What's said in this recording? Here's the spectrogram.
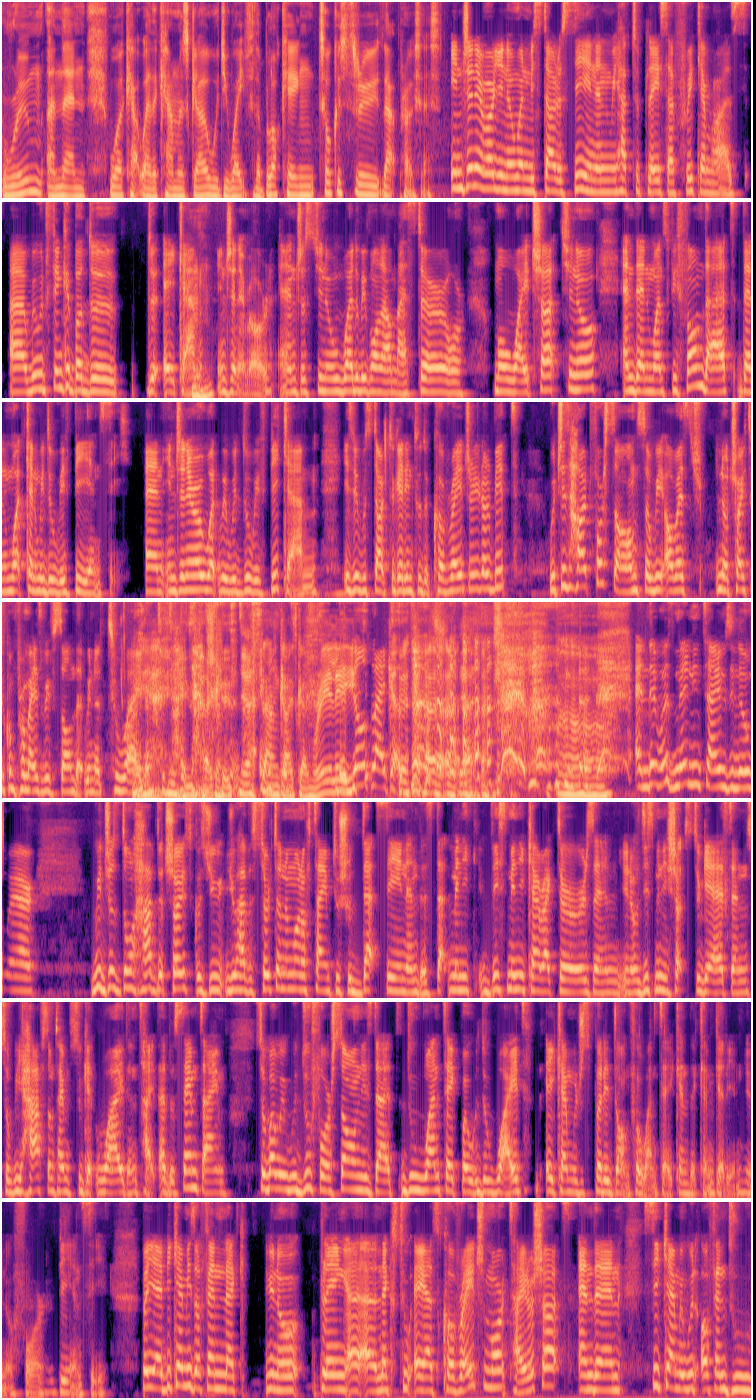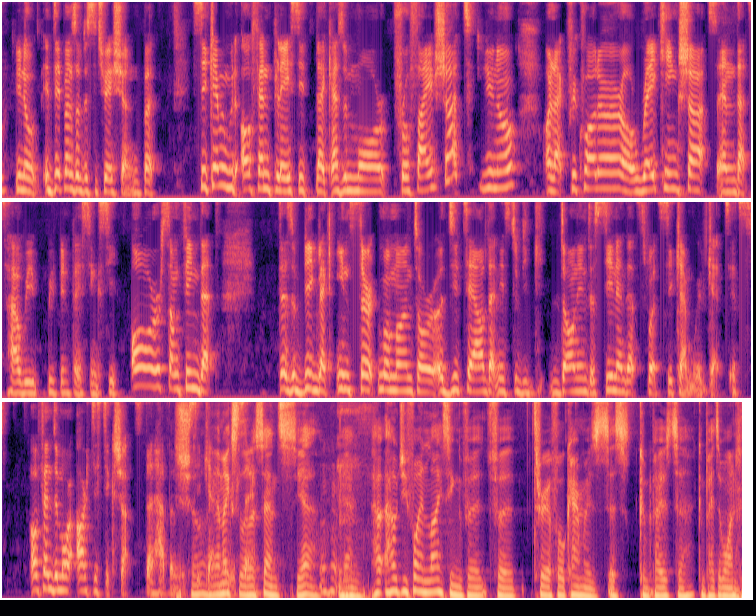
room and then work out where the cameras go? Would you wait for the blocking? Talk us through that process. in general, you know, when we start a scene and we have to place our three cameras, uh, we would think about the the A cam mm-hmm. in general and just, you know, what do we want our master or more wide shot, you know? And then once we found that, then what can we do with B and C? And in general, what we would do with B cam is we would start to get into the coverage a little bit, which is hard for sound. So we always, tr- you know, try to compromise with sound that we're not too wide and too tight. Exactly. Sound guys going, They don't like us. Uh-huh. and there was many times, you know, where we just don't have the choice because you, you have a certain amount of time to shoot that scene and there's that many, this many characters and, you know, this many shots to get. And so we have sometimes to get wide and tight at the same time. So what we would do for sound is that do one take where with the wide A cam, we just put it down for one take and they can get in, you know, for B and C. But yeah, B cam is often like, you know, playing uh, uh, next to A as coverage, more tighter shots. And then C cam, we would often do, you know, it depends on the situation, but C cam, we would often place it like as a more profile shot, you know, or like three quarter or raking shots. And that's how we, we've been placing C or something that there's a big like insert moment or a detail that needs to be done in the scene. And that's what C cam will get. It's often the more artistic shots that happen with Sure, that makes a lot of sense. Yeah, Mm-hmm. yeah. How, how do you find lighting for for three or four cameras as composed to compared to one?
